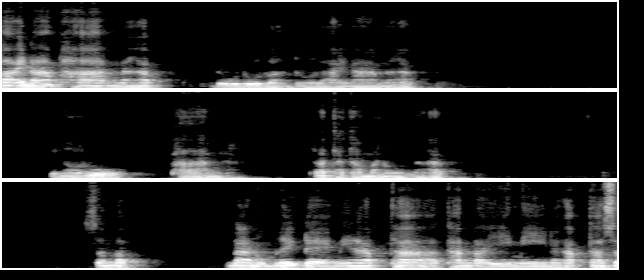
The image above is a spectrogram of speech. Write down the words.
ลายน้ำพานนะครับ ดูดูดูลายน้ำนะครับ เป็นรูปพานรัฐธรรมนูญนะครับสำหรับหน้าหนุ่มเลขแดงนี้นะครับ ถ้าท่านใดมีนะครับ ถ้าส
